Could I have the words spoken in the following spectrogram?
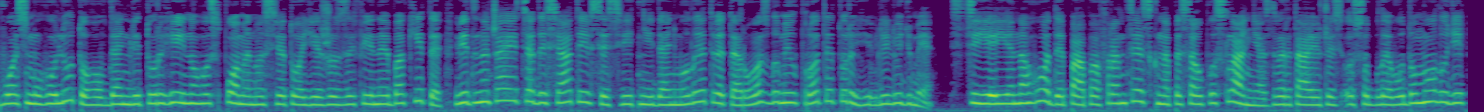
8 лютого, в день літургійного спомену святої Жозефіни Бакіти, відзначається 10-й всесвітній день молитви та роздумів проти торгівлі людьми. З цієї нагоди папа Франциск написав послання, звертаючись особливо до молоді,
